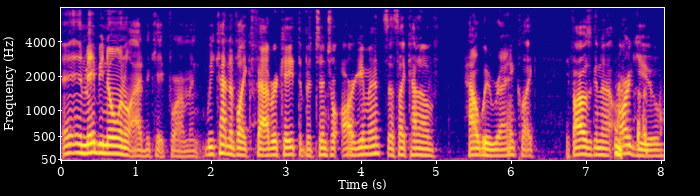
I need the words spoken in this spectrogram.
and, and maybe no one will advocate for him, and we kind of like fabricate the potential arguments. That's like kind of how we rank. Like, if I was gonna argue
